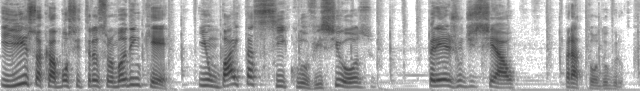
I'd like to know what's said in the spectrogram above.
E isso acabou se transformando em quê? Em um baita ciclo vicioso, prejudicial para todo o grupo.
